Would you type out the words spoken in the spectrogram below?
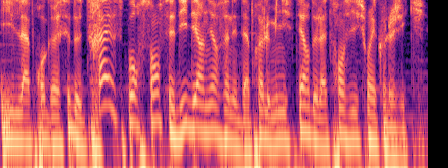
Il a progressé de 13% ces dix dernières années d'après le ministère de la Transition écologique.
